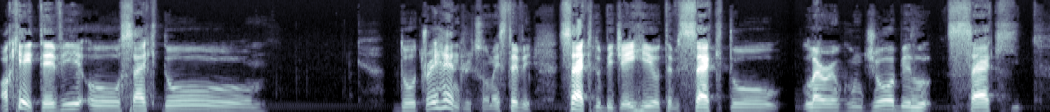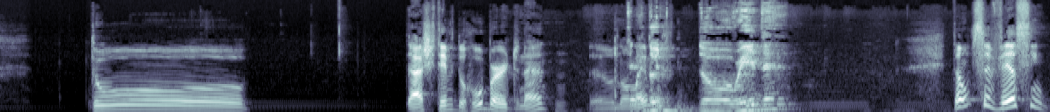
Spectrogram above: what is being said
Ok, teve o sack do do Trey Hendrickson, mas teve sack do BJ Hill, teve sack do Larry Gunjob, sack do. Acho que teve do Hubbard, né? Eu não lembro. Do, do Reader. Então você vê assim.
